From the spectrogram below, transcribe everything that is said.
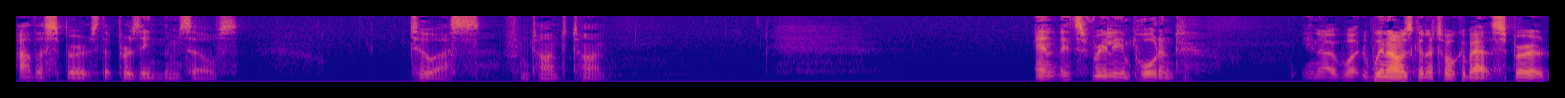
other spirits that present themselves to us from time to time. And it's really important. You know, when I was going to talk about spirit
